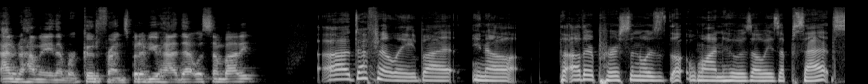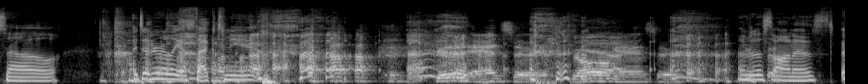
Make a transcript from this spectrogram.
I don't know how many of them were good friends, but have you had that with somebody? Uh definitely, but you know, the other person was the one who was always upset, so it didn't really affect me. good answer. Strong Yeah. answer. I'm just honest.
